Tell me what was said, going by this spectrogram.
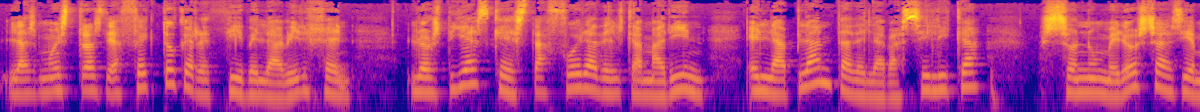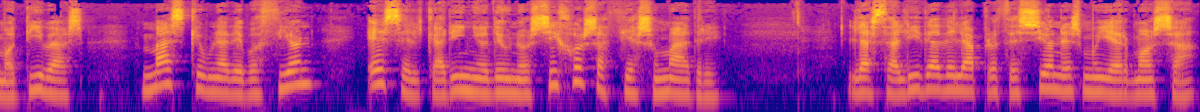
Las muestras de afecto que recibe la Virgen los días que está fuera del camarín en la planta de la basílica son numerosas y emotivas, más que una devoción es el cariño de unos hijos hacia su madre. La salida de la procesión es muy hermosa,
